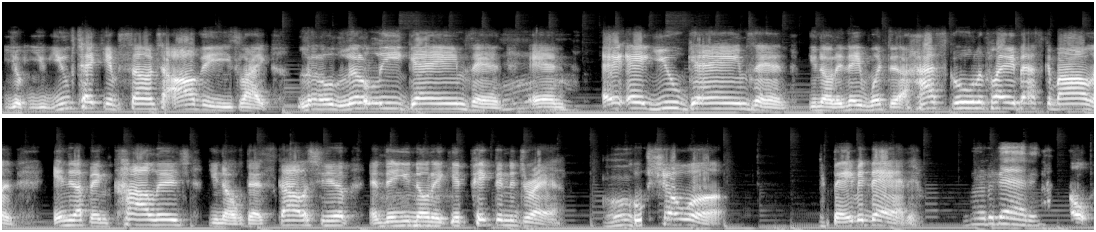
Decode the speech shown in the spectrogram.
you you you've taken your son to all these like little little league games and and Mm. AAU games and you know they, they went to high school and played basketball and ended up in college, you know, with that scholarship, and then you know they get picked in the draft. Oh, Who show up? Baby daddy. Baby daddy. Oh,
